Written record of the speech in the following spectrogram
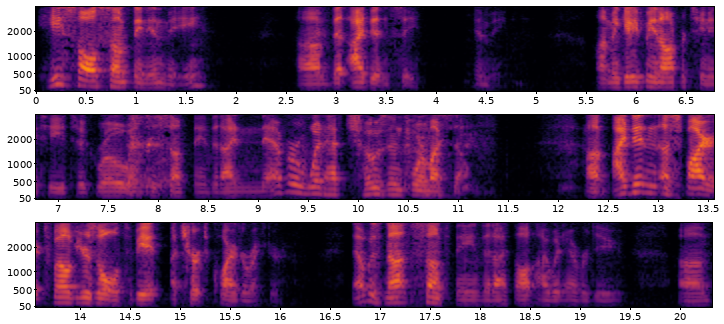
he saw something in me um, that I didn't see in me. um, and gave me an opportunity to grow into something that I never would have chosen for myself. Um, I didn't aspire at 12 years old to be a church choir director. That was not something that I thought I would ever do. Um,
